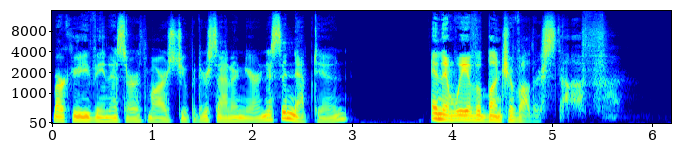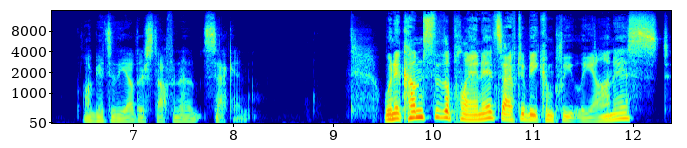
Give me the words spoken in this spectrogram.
Mercury, Venus, Earth, Mars, Jupiter, Saturn, Uranus, and Neptune. And then we have a bunch of other stuff. I'll get to the other stuff in a second. When it comes to the planets, I have to be completely honest.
